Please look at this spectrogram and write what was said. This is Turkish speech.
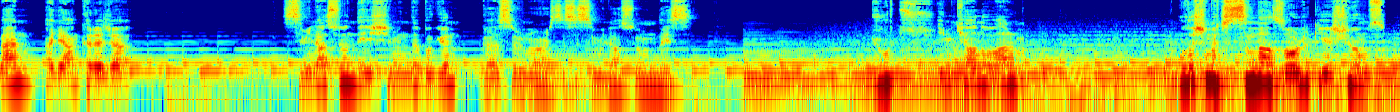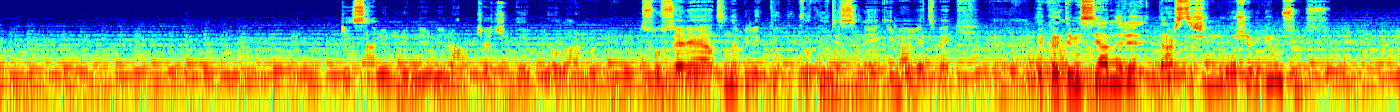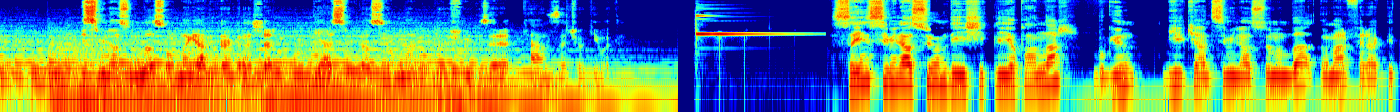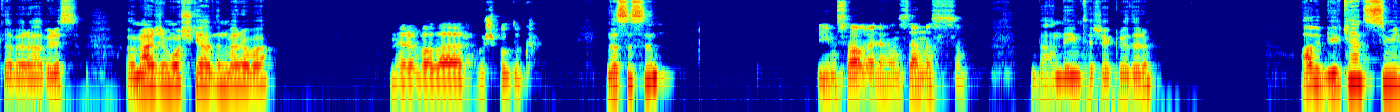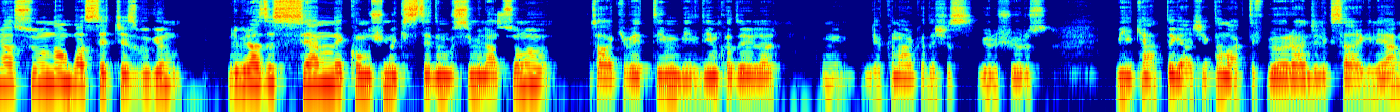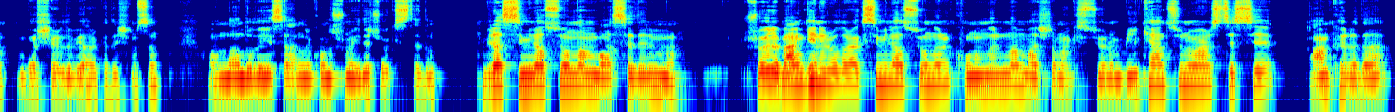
Ben Alihan Karaca. Simülasyon değişiminde bugün Galatasaray Üniversitesi simülasyonundayız. Yurt imkanı var mı? Ulaşım açısından zorluk yaşıyor musun? İnsan yönelimlerini rahatça açıklayabiliyorlar mı? Sosyal hayatında birlikte hukuk fakültesini ilerletmek... E, akademisyenlere ders dışında ulaşabiliyor musunuz? Bir simülasyonun daha sonuna geldik arkadaşlar. Diğer simülasyonda görüşmek üzere. Kendinize çok iyi bakın. Sayın simülasyon değişikliği yapanlar, bugün Bilkent simülasyonunda Ömer Feraklit'le beraberiz. Ömer'cim hoş geldin, merhaba. Merhabalar, hoş bulduk. Nasılsın? İyiyim sağ ol Alihan, sen nasılsın? Ben de iyiyim, teşekkür ederim. Abi Bilkent simülasyonundan bahsedeceğiz bugün. Biraz da seninle konuşmak istedim bu simülasyonu. Takip ettiğim, bildiğim kadarıyla hani yakın arkadaşız, görüşüyoruz. Bilkent'te gerçekten aktif bir öğrencilik sergileyen başarılı bir arkadaşımsın. Ondan dolayı seninle konuşmayı da çok istedim. Biraz simülasyondan bahsedelim mi? Şöyle ben genel olarak simülasyonların konumlarından başlamak istiyorum. Bilkent Üniversitesi Ankara'da,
